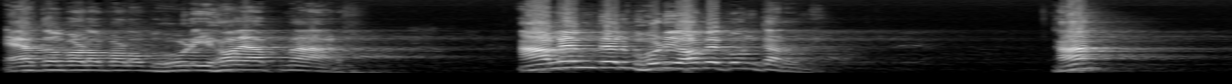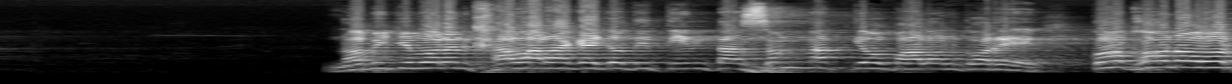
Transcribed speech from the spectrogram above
এত বড় বড় ভড়ি হয় আপনার। আলেমদের ভড়ি হবে কোন কারণে? হ্যাঁ? নবীজি বলেন, খাওয়ার আগে যদি তিনটা সুন্নাত কেউ পালন করে, কখনো ওর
